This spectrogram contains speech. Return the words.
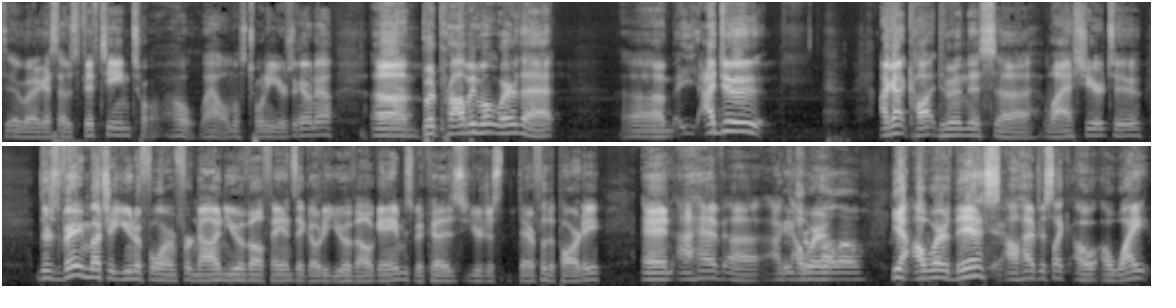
I guess that was 15. Tw- oh wow, almost 20 years ago now. Um, but probably won't wear that. Um, I do. I got caught doing this uh, last year too. There's very much a uniform for non U of L fans that go to U of L games because you're just there for the party. And I have uh, I, Neutral I'll wear polo. yeah, I'll wear this. I'll have just like a, a white,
